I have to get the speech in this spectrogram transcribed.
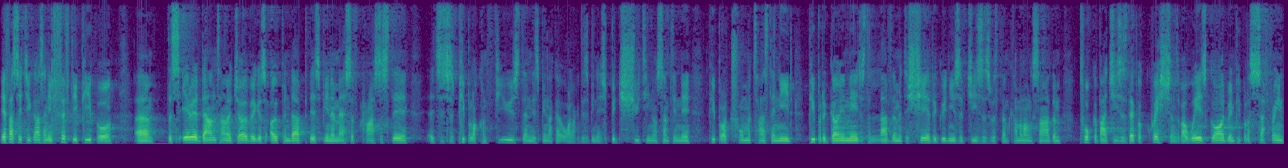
If I said to you guys, I need 50 people, um, this area downtown of Joburg has opened up. There's been a massive crisis there. It's just people are confused, and there's been like, a, like there's been a big shooting or something there. People are traumatized. They need people to go in there just to love them and to share the good news of Jesus with them. Come alongside them, talk about Jesus. They've got questions about where's God when people are suffering.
